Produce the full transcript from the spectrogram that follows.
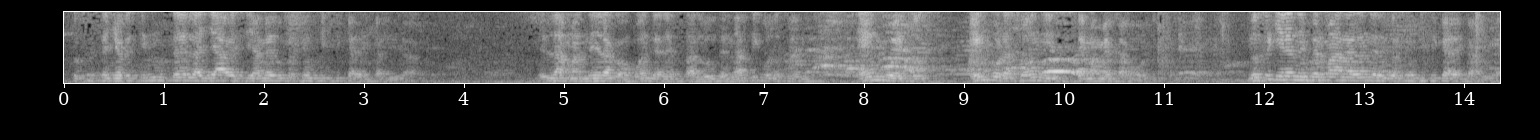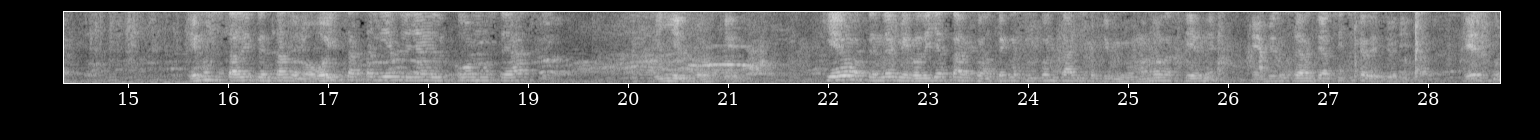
Entonces, señores, tienen ustedes la llave, se llama educación física de calidad. Es la manera como pueden tener salud en articulaciones, en huesos, en corazón y en sistema metabólico. No se quieren enfermar, hagan educación física de calidad. Hemos estado intentándolo. Hoy está saliendo ya el cómo se hace y el por qué. quiero tener mis rodillas sanas cuando tenga 50 años porque mi mamá no las tiene, empiezo a hacer actividad física desde ahorita. Esto,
